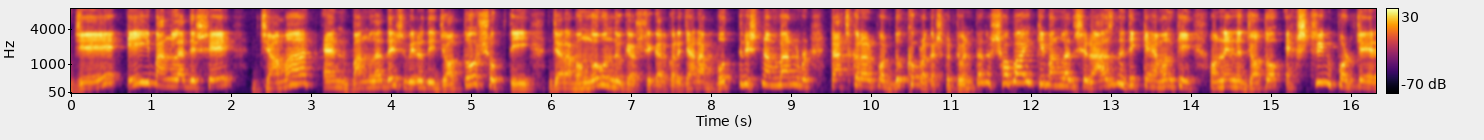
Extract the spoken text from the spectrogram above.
যে এই বাংলাদেশে জামাত অ্যান্ড বাংলাদেশ বিরোধী যত শক্তি যারা বঙ্গবন্ধুকে অস্বীকার করে, যারা বত্রিশ নাম্বার টাচ করার পর দুঃখ প্রকাশ করতে পারেন তারা সবাইকে বাংলাদেশের রাজনীতিককে এমনকি অন্যান্য যত এক্সট্রিম পর্যায়ের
